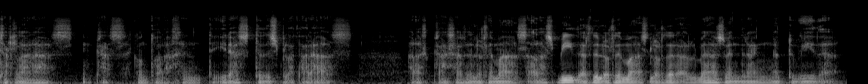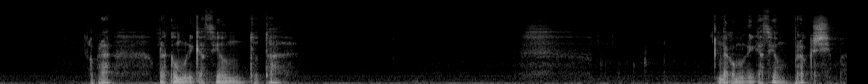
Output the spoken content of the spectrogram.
charlarás en casa con toda la gente, irás, te desplazarás a las casas de los demás, a las vidas de los demás, los demás vendrán a tu vida. Habrá una comunicación total. Una comunicación próxima.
